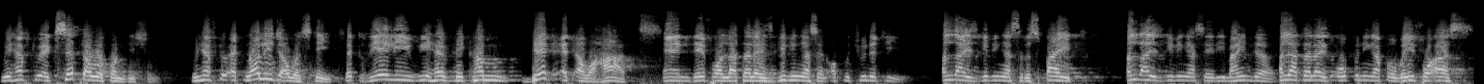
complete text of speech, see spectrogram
We have to accept our condition. We have to acknowledge our state, that really we have become dead at our hearts. And therefore Allah Ta'ala is giving us an opportunity. Allah is giving us respite. Allah is giving us a reminder. Allah Ta'ala is opening up a way for us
